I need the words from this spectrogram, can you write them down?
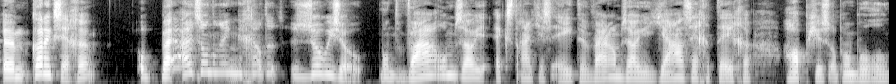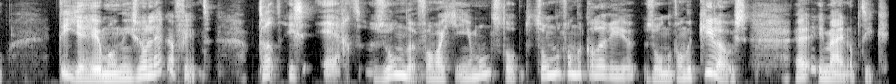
um, kan ik zeggen, op, bij uitzonderingen geldt het sowieso. Want waarom zou je extraatjes eten? Waarom zou je ja zeggen tegen hapjes op een borrel die je helemaal niet zo lekker vindt? Dat is echt zonde van wat je in je mond stopt. Zonde van de calorieën, zonde van de kilo's, hè, in mijn optiek.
